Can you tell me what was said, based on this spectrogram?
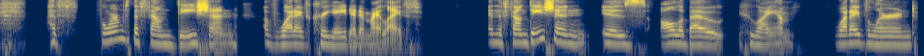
have formed the foundation of what I've created in my life. And the foundation is all about who I am, what I've learned,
